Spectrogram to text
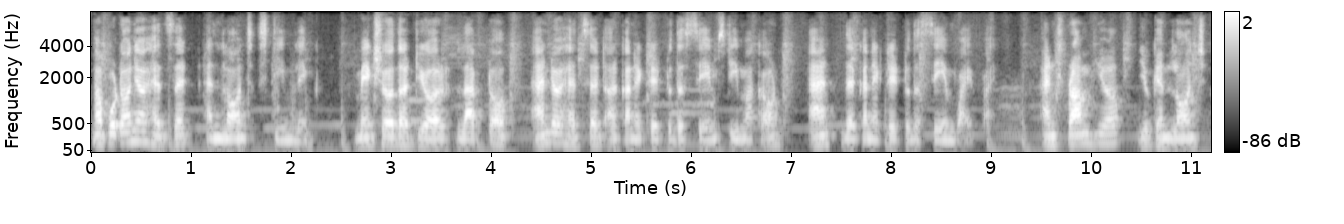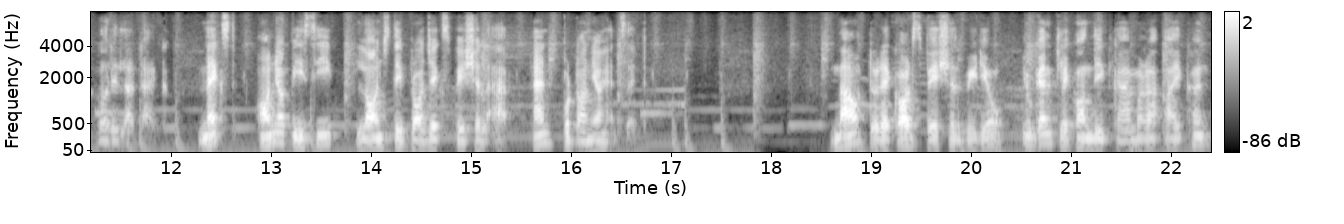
Now put on your headset and launch Steam Link. Make sure that your laptop and your headset are connected to the same Steam account and they're connected to the same Wi-Fi. And from here, you can launch Gorilla Tag. Next, on your PC, launch the Project Spatial app and put on your headset. Now to record spatial video, you can click on the camera icon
